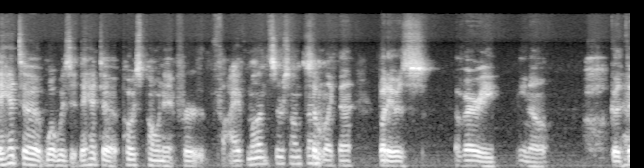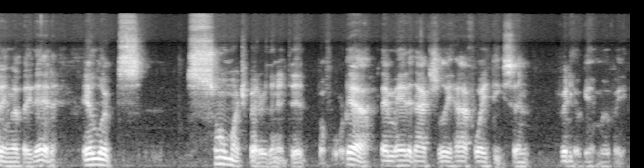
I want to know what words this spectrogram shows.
They had to what was it? They had to postpone it for five months or something. something like that. But it was a very, you know, good thing that they did. It looked so much better than it did before. Yeah, they made an actually halfway decent video game movie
